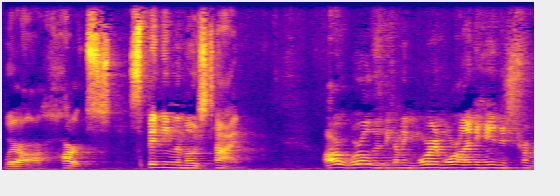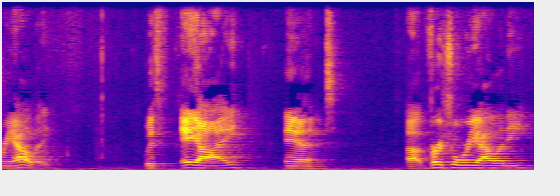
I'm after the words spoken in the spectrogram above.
Where are our hearts spending the most time? Our world is becoming more and more unhinged from reality. With AI and uh, virtual reality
